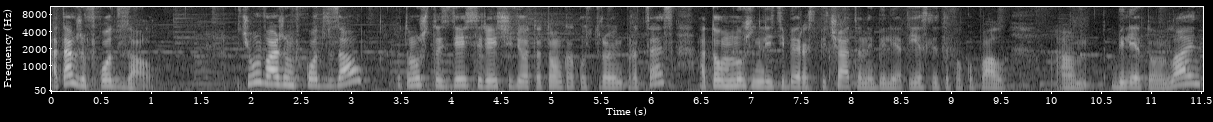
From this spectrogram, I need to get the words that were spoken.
а также вход в зал. Почему важен вход в зал? Потому что здесь речь идет о том, как устроен процесс, о том, нужен ли тебе распечатанный билет, если ты покупал э, билеты онлайн,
